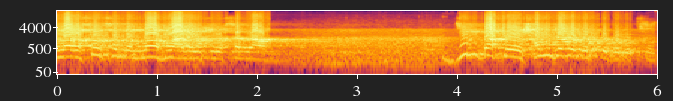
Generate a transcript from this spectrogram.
আল্লাহ রসুল সাল্লাহ আলাইসাল্লাম জিব্বাকে সংযত করতে বলেছেন।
